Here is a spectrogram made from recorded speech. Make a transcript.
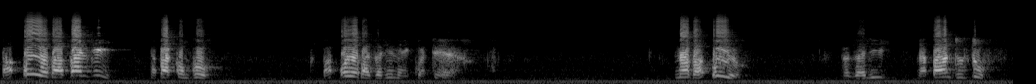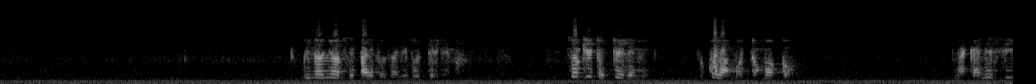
baoyo bavandi na Bas-Congo, baoyo bazali na Equateur, na baoyo bazali na Bandundu, bino nyonso epai bozali botelema. Soki totelemi lokola moto moko, nakanisi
